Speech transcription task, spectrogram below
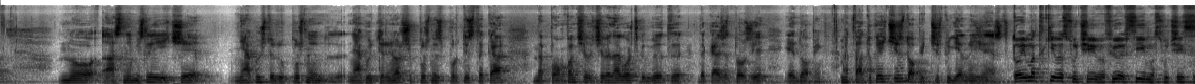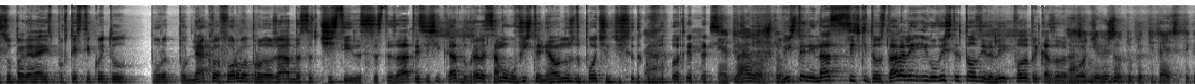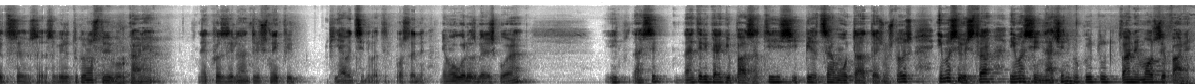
Но аз не мисля и, че някой ще допусне, някой треньор ще пусне спортист така на помпан, че, че веднага още като видят да каже този е допинг. А това тук е чист допинг, чисто генно инженерство. Той има такива случаи, в UFC има случаи с определени спортисти, които под, под някаква форма продължават да са чисти и да се състезават и си си казват, добре, бе, само го вижте, няма нужда повече нищо да, да. говорим. Е, това е лошо. Вижте ни нас, всичките останали и го вижте този, нали? Какво да приказваме Аз съм ги виждал тук китайците, като се събили. Тук носят ни буркани някаква зелена трич, някакви пиявици вътре, после не, не мога да разбереш кое е. И знаете, знаете ли как ги пазят? И си пият само от тази течност. Тоест, има си вещества, има си начини, по които това не може да се фане.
